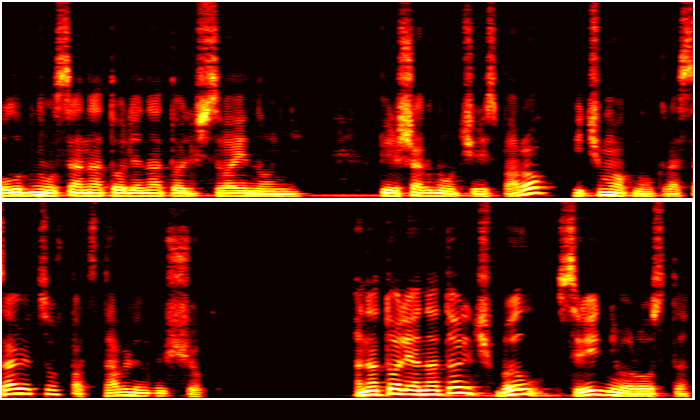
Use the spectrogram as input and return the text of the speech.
улыбнулся Анатолий Анатольевич своей Нонне. Перешагнул через порог и чмокнул красавицу в подставленную щеку. Анатолий Анатольевич был среднего роста,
